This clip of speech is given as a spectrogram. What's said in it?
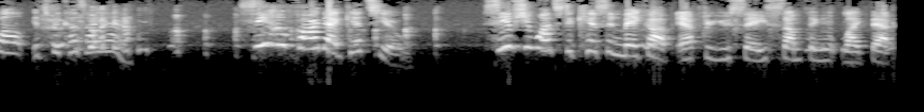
well, it's because I am. See how far that gets you. See if she wants to kiss and make up after you say something like that,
